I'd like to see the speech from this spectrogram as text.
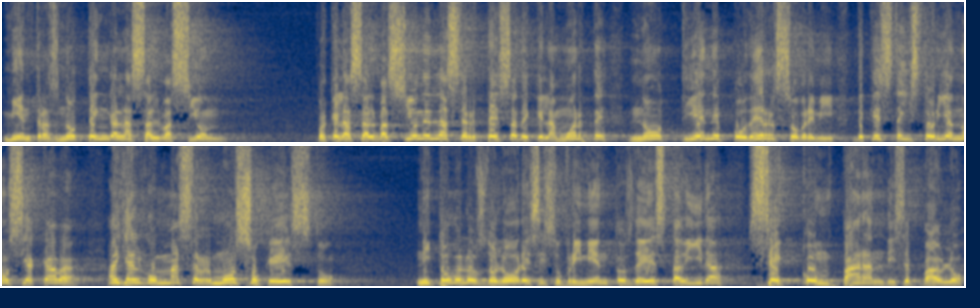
mientras no tenga la salvación. Porque la salvación es la certeza de que la muerte no tiene poder sobre mí, de que esta historia no se acaba. Hay algo más hermoso que esto. Ni todos los dolores y sufrimientos de esta vida se comparan, dice Pablo,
